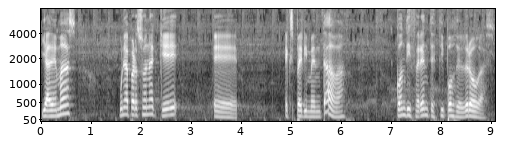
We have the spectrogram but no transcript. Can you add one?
y además una persona que eh, experimentaba con diferentes tipos de drogas.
